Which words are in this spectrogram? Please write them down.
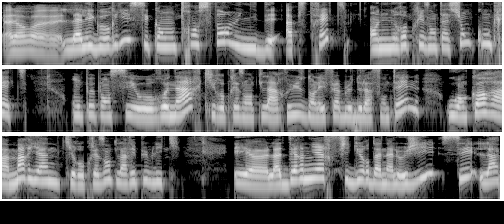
alors euh, l'allégorie, c'est quand on transforme une idée abstraite en une représentation concrète. On peut penser au renard qui représente la ruse dans les fables de La Fontaine, ou encore à Marianne qui représente la République. Et euh, la dernière figure d'analogie, c'est la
